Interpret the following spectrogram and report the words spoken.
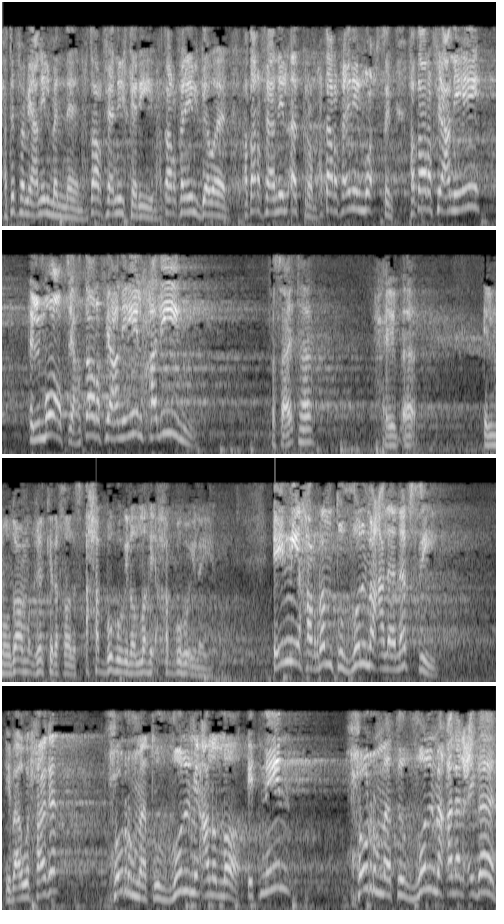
هتفهم يعني إيه المنان؟ هتعرف يعني إيه الكريم؟ هتعرف يعني إيه الجواد؟ هتعرف يعني إيه الأكرم؟ هتعرف يعني إيه المحسن؟ هتعرف يعني إيه المعطي؟ هتعرف يعني إيه الحليم؟ فساعتها هيبقى الموضوع غير كده خالص. أحبه إلى الله أحبه إلي. إني حرمت الظلم على نفسي. يبقى أول حاجة حرمة الظلم على الله. اتنين حرمة الظلم على العباد.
